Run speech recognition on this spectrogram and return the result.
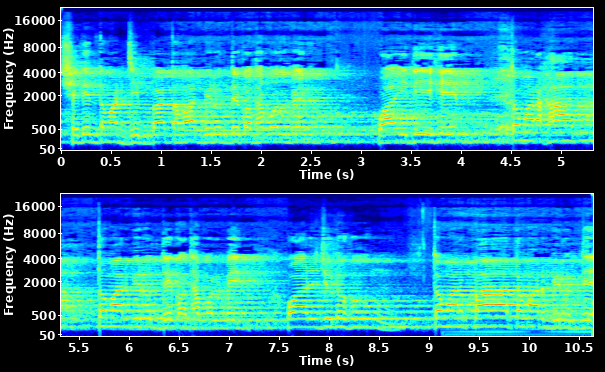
সেদিন তোমার জিব্বা তোমার বিরুদ্ধে কথা বলবে। ওয়াইদিহিম তোমার হাত তোমার বিরুদ্ধে কথা বলবে। ওয়ারজুলুহুম তোমার পা তোমার বিরুদ্ধে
